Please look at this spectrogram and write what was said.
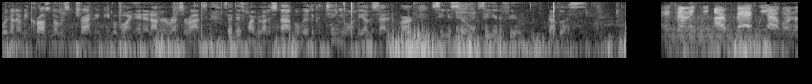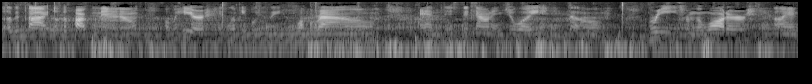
we're going to be crossing over some traffic, people going in and out of the restaurants. So at this point, we're going to stop, but we're going to continue on the other side of the park. See you soon. See you in the field. God bless. Hey, family, we are back. We are on the other side of the park now. Over here is when people usually walk around and just sit down and enjoy the um, breeze from the water and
